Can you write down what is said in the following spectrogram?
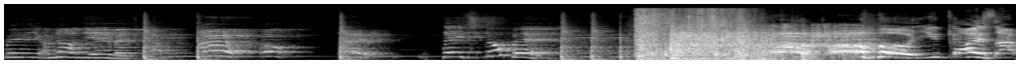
really? I'm not on the air vent. Oh, oh, hey, hey, stop it! Oh, oh, you guys, that,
